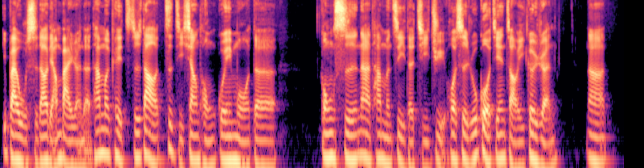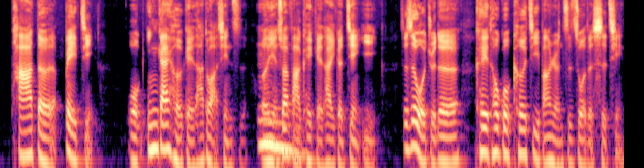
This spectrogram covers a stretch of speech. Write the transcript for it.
一百五十到两百人的，他们可以知道自己相同规模的。公司，那他们自己的集聚，或是如果今天找一个人，那他的背景，我应该核给他多少薪资，我的演算法可以给他一个建议。嗯、这是我觉得可以透过科技帮人资做的事情。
